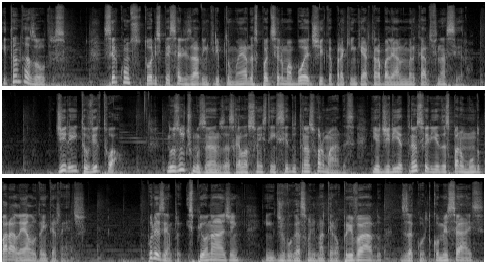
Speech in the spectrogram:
e tantas outras. Ser consultor especializado em criptomoedas pode ser uma boa dica para quem quer trabalhar no mercado financeiro. Direito virtual. Nos últimos anos, as relações têm sido transformadas e eu diria transferidas para um mundo paralelo da internet. Por exemplo, espionagem, divulgação de material privado, desacordos comerciais.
